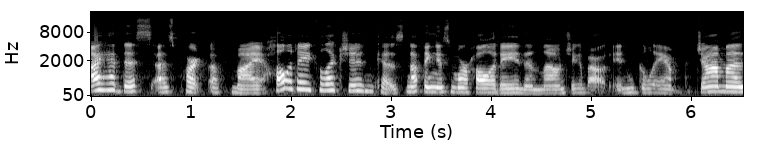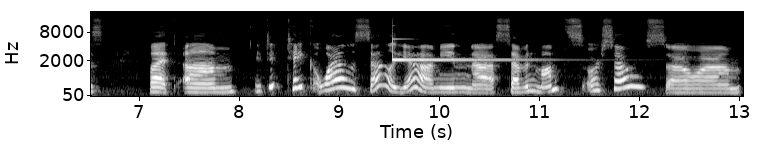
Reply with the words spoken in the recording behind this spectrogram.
I had this as part of my holiday collection because nothing is more holiday than lounging about in glam pajamas. But um, it did take a while to sell. Yeah, I mean, uh, seven months or so. So um,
